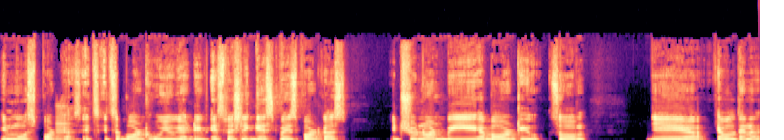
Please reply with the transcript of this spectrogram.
in most podcasts. Mm. It's it's about who you get, especially guest based podcasts. It should not be about you. So yeah, क्या बोलते हैं ना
